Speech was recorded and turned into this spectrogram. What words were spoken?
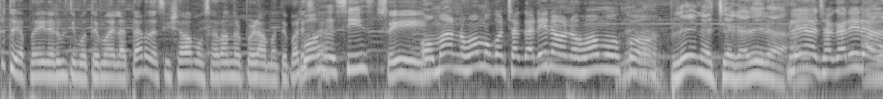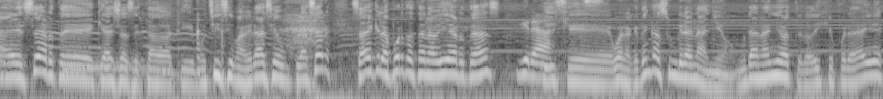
yo te voy a pedir el último tema de la tarde, así ya vamos cerrando el programa, ¿te parece? ¿Vos decís? Sí. Omar, ¿nos vamos con chacarera o nos vamos Plena, con plena chacarera. plena chacarera? Agradecerte que hayas estado aquí. Muchísimas gracias, un placer. Sabés que las puertas están abiertas. Gracias. Y que, bueno, que tengas un gran año. Un gran año, te lo dije fuera de aire.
